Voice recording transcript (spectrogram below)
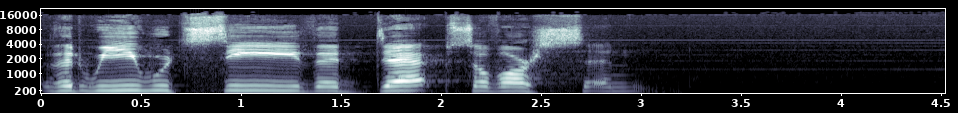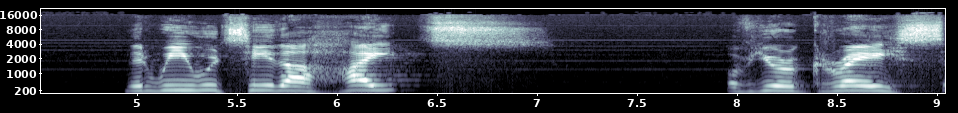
That we would see the depths of our sin. That we would see the heights of your grace,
